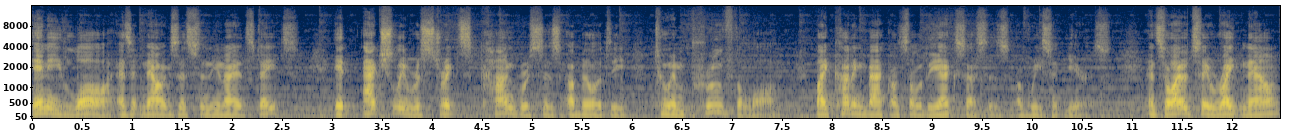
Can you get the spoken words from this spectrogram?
any law as it now exists in the United States, it actually restricts Congress's ability to improve the law by cutting back on some of the excesses of recent years. And so I would say right now,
